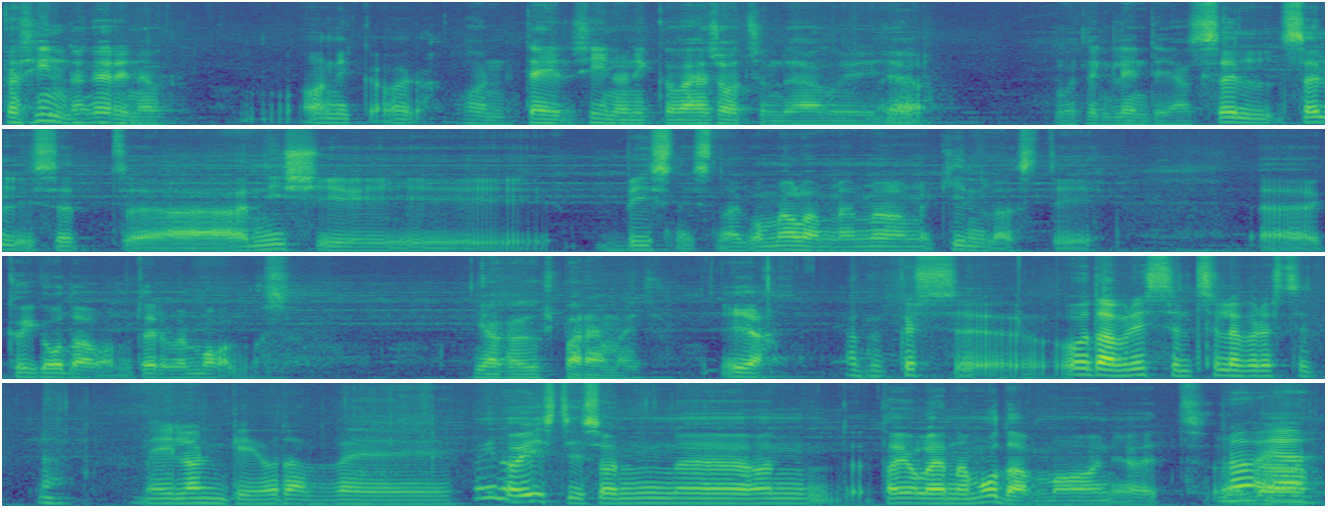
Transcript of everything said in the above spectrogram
kas hind on ka erinev? on ikka väga. on, teil siin on ikka vähe soodsam teha kui seal ma mõtlen kliendi jaoks. sel-, sellised äh, niši business, nagu me oleme, me oleme kindlasti äh, kõige odavam terve maailmas. ja ka üks paremaid. jah, aga kas äh, odav lihtsalt sellepärast, et noh, meil ongi odav või? ei no Eestis on, on, ta ei ole enam odav maa on ju, et no aga... jah,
